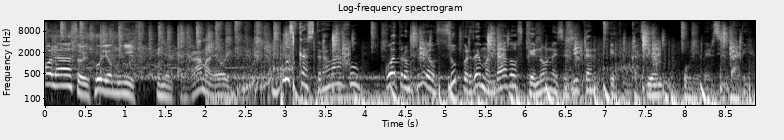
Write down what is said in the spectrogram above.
Hola, soy Julio Muñiz. En el programa de hoy, ¿buscas trabajo? Cuatro empleos súper demandados que no necesitan educación universitaria.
